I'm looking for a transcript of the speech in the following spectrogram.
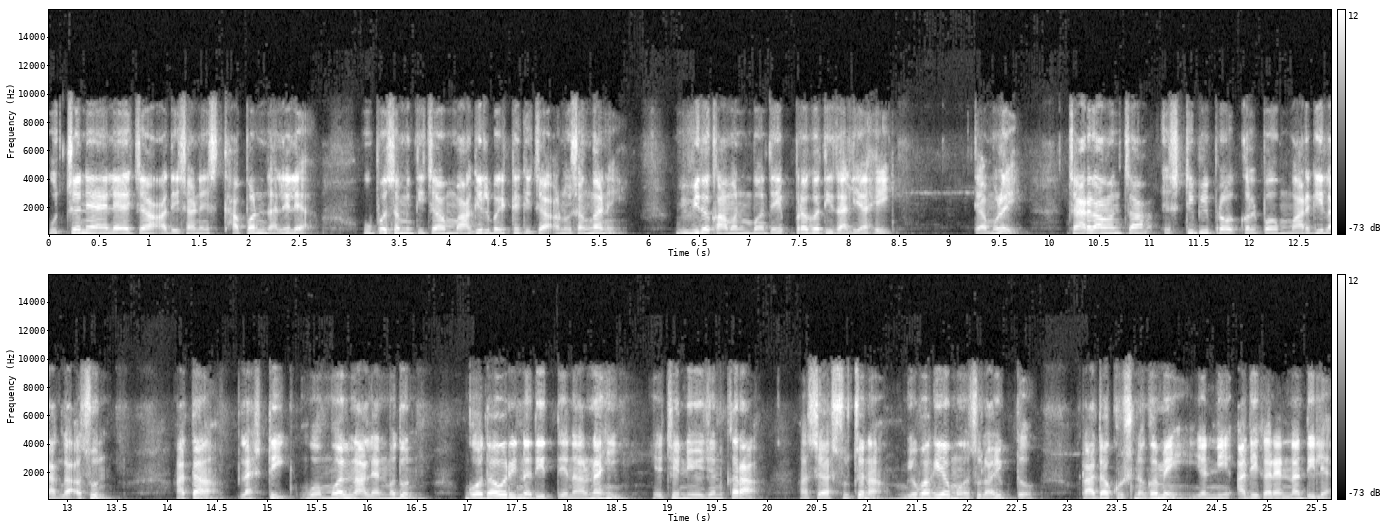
उच्च न्यायालयाच्या आदेशाने स्थापन झालेल्या उपसमितीच्या मागील बैठकीच्या अनुषंगाने विविध कामांमध्ये प्रगती झाली आहे. त्यामुळे चार गावांचा एस टी पी प्रकल्प मार्गी लागला असून आता प्लॅस्टिक व मल नाल्यांमधून गोदावरी नदीत येणार नाही याचे नियोजन करा अशा सूचना विभागीय महसूल आयुक्त राधाकृष्ण गमे यांनी अधिकाऱ्यांना दिल्या.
